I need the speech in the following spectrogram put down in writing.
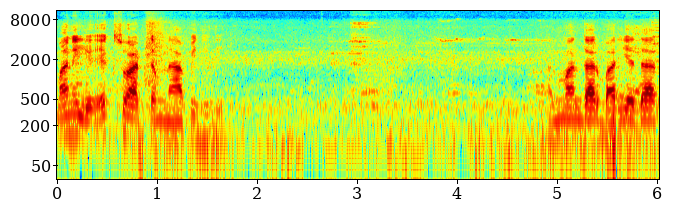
માની લ્યો, એકસો આઠ તમને આપી દીધી. હનુમાનદાર બારિયાદાર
